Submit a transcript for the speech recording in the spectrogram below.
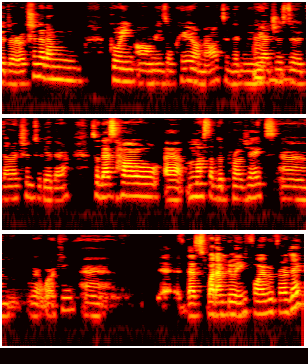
the direction that I'm going on is okay or not, and then we mm-hmm. readjust the direction together. So that's how uh, most of the projects um, we're working. Uh, that's what I'm doing for every project.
